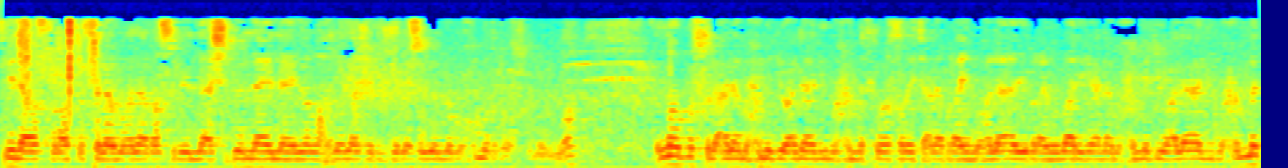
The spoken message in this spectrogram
بسم الله والصلاة والسلام على رسول الله. أشهد أن لا إله إلا الله وحده لا شريك له أشهد أن محمدا رسول الله. اللهم صل على محمد وعلى آل محمد كما صليت على إبراهيم وعلى آل إبراهيم وبارك على محمد وعلى آل محمد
